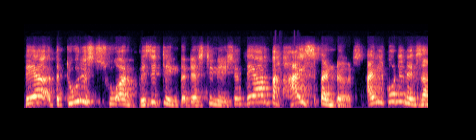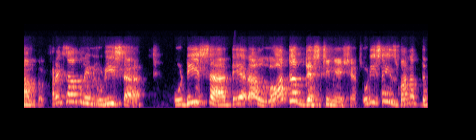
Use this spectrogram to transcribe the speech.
they are the tourists who are visiting the destination they are the high spenders. I will quote an example. For example in odisha odisha there are a lot of destinations. Odisha is one of the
